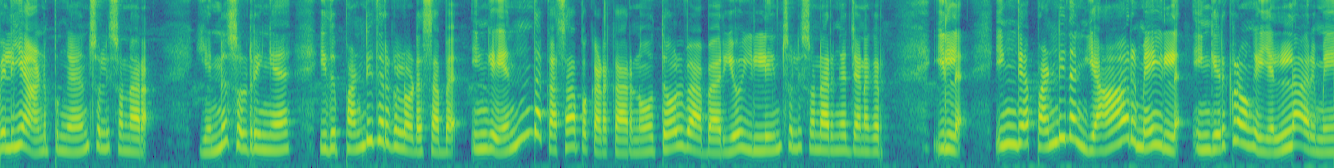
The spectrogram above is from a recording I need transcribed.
வெளியே அனுப்புங்கன்னு சொல்லி சொன்னாராம். என்ன சொல்கிறீங்க இது பண்டிதர்களோட சபை. இங்கே எந்த கசாப்பு கடைக்காரனோ தோல் வியாபாரியோ இல்லைன்னு சொல்லி சொன்னாருங்க ஜனகர். இல்லை இங்கே பண்டிதன் யாருமே இல்லை. இங்கே இருக்கிறவங்க எல்லாருமே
